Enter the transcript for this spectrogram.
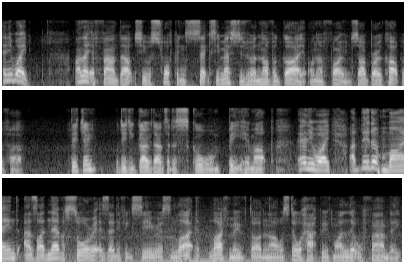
anyway, I later found out she was swapping sexy messages with another guy on her phone, so I broke up with her. Did you? Or did you go down to the school and beat him up? Anyway, I didn't mind as I never saw it as anything serious. Life moved on and I was still happy with my little family.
